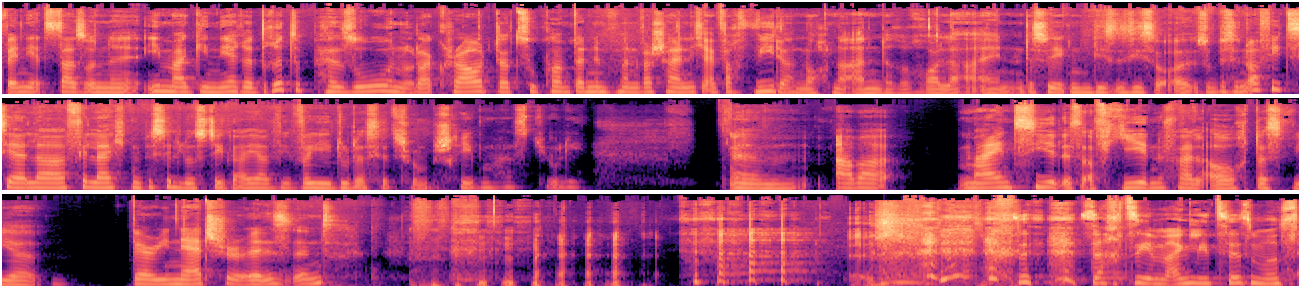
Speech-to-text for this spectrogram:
wenn jetzt da so eine imaginäre dritte Person oder Crowd dazu kommt, dann nimmt man wahrscheinlich einfach wieder noch eine andere Rolle ein. Deswegen diese, sie so, so ein bisschen offizieller, vielleicht ein bisschen lustiger, ja, wie, wie du das jetzt schon beschrieben hast, Juli. Ähm, aber mein Ziel ist auf jeden Fall auch, dass wir very natural sind. Sagt sie im Anglizismus.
